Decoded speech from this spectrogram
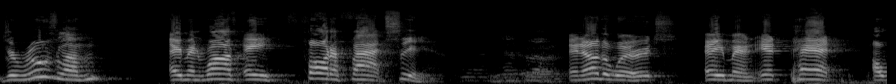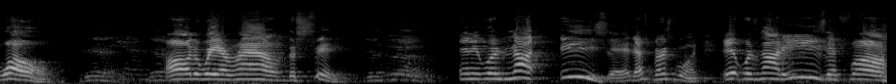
Jerusalem, amen, was a fortified city. In other words, amen, it had a wall all the way around the city. And it was not easy, that's verse 1. It was not easy for,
